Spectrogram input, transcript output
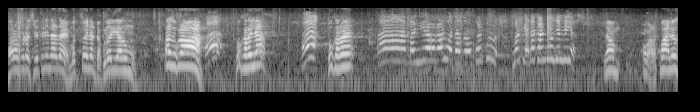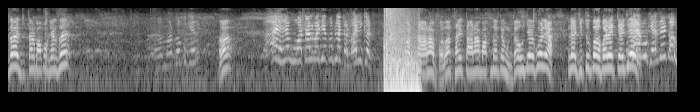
મારો બેટો છેતરી ના જાય. મત તો એને ઢગલો લઈ હું. આ છોકરા શું કરે લ્યા? શું કરે આ બંગીરા વગાડું હતા તો પણ કોણ માર પેડા ખાન બહુ જલ્દી છે. લે આમ ઓ આવ્યો છે તાર બાપો ઘેર છે? હા? તારા ભલા થઈ તારા બાપના કે ઊંધા ઉજાય ગોલ્યા એટલે ઊભા રહે હું કહું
